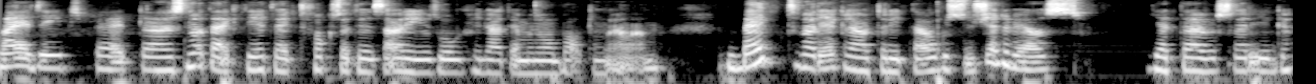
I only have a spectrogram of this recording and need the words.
vajadzības, bet uh, es noteikti ieteiktu fokusēties arī uz ogļhidrātiem un olbaltumvielām. Bet var iekļaut arī taugus un šķidrvielas, ja tev ir svarīga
